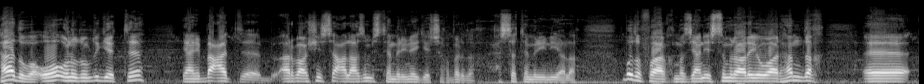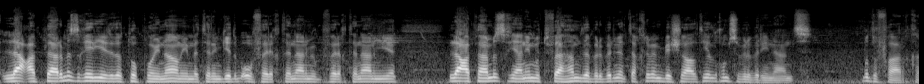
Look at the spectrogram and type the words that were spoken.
هذا هو o unutuldu gitti. Yani بعد e, 24 saat lazım biz temrine geçecek birdik. Hassa temrini yala. Bu da farkımız yani istimrarı var. Hem de e, لاعبlarımız gayri yerde top oynamıyor. Mesela gidip o فريق almıyor, bu فريق almıyor. لاعبlarımız yani mütefahimle birbirine takriben 5-6 yıl hepsi birbirine andi. Bu da farkı.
